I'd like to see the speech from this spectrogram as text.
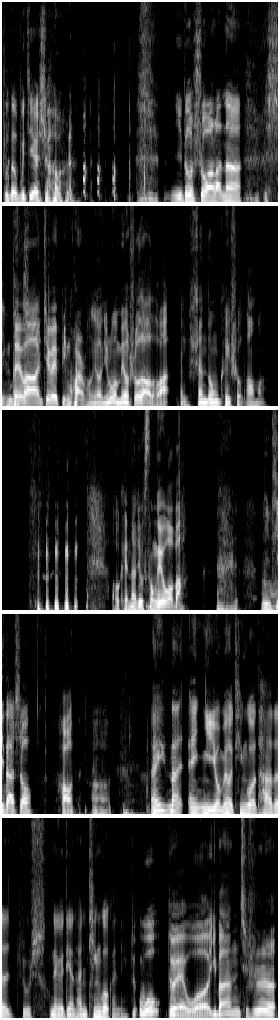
不得不接受。你都说了，那行吧？对？吧？这位冰块朋友，你如果没有收到的话，哎，山东可以收到吗？OK，那就送给我吧。你替他收。好啊、哎，那哎，你有没有听过他的主持那个电台？你听过肯定。对我对我一般其实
